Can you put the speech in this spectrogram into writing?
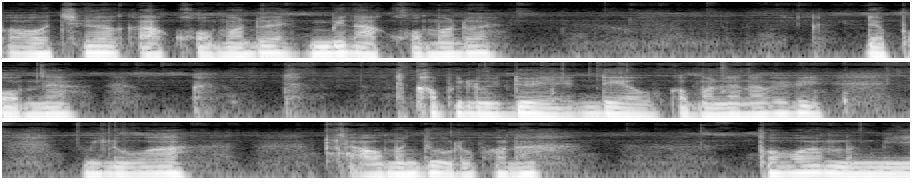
ก็เอาเชือกอาคมมาด้วยมีดอาคมมาด้วย เดี๋ยวผมเนี่ย เข้าไปลุยด้วยเดียวกับมันเลยนะพี่พี่ไม่รู้ว่าจะเอามันอยู่หรือเปล่านะ เพราะว่ามันมี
